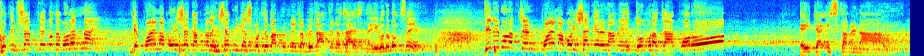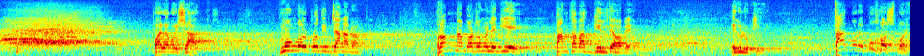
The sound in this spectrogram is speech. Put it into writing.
খতিব সাহেব তো কথা বলেন নাই যে পয়লা বৈশাখ আপনারা হিসাব নিকাশ করতে পারবেন না, এটা বেদা আছে না জায়েজ নাই। এই কথা বলছে? তিনি বলেছেন, পয়লা বৈশাখের নামে তোমরা যা করো, এইটা ইসলামে নাই। পয়লা বৈশাখ, মঙ্গল প্রদীপ জানানো, রমনা বটমূলে গিয়ে পান্থাবাদ গিলতে হবে। এগুলো কি? তারপরে মুখোশ পরে,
